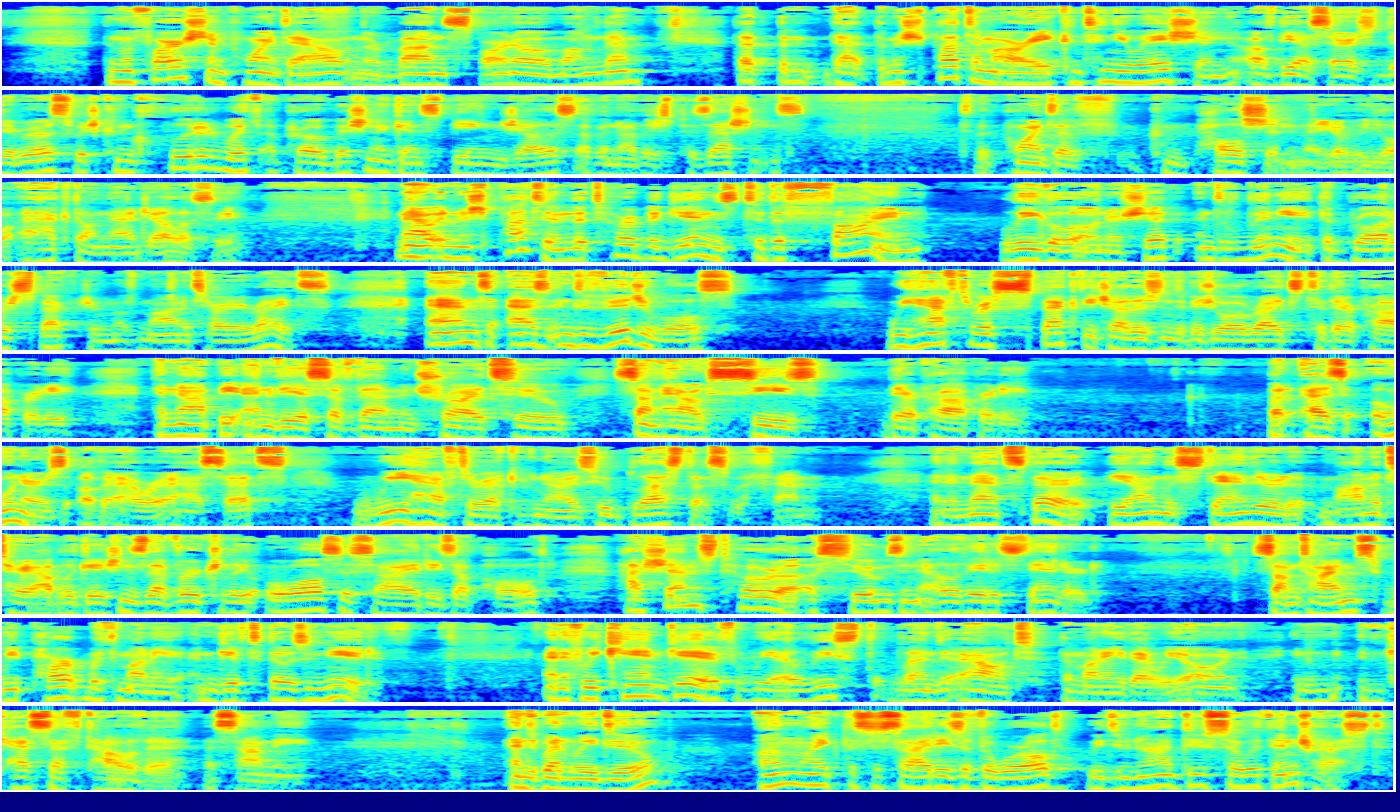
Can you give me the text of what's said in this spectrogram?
The Mefarshim point out, and the Ramban Sforno among them, that the, that the Mishpatim are a continuation of the Aseret Dibros, which concluded with a prohibition against being jealous of another's possessions, to the point of compulsion, that you'll, you'll act on that jealousy. Now, in Mishpatim, the Torah begins to define legal ownership and delineate the broader spectrum of monetary rights. And as individuals, we have to respect each other's individual rights to their property and not be envious of them and try to somehow seize their property. But as owners of our assets, we have to recognize who blessed us with them. And in that spirit, beyond the standard monetary obligations that virtually all societies uphold, Hashem's Torah assumes an elevated standard. Sometimes we part with money and give to those in need. And if we can't give, we at least lend out the money that we own in, kesef talve asami. And when we do, unlike the societies of the world, we do not do so with interest.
